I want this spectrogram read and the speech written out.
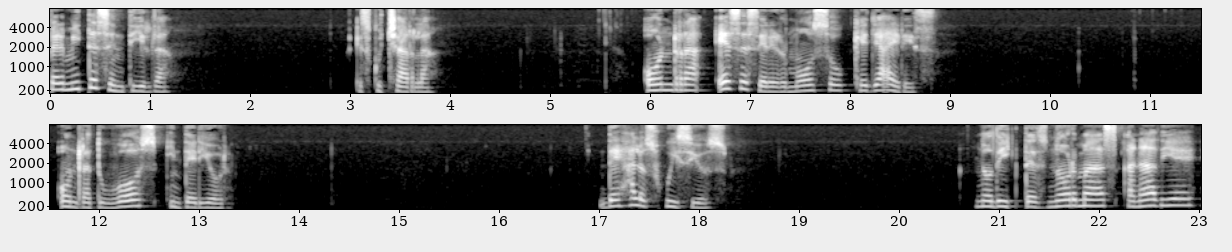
permite sentirla, escucharla. Honra ese ser hermoso que ya eres honra tu voz interior. Deja los juicios. No dictes normas a nadie,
